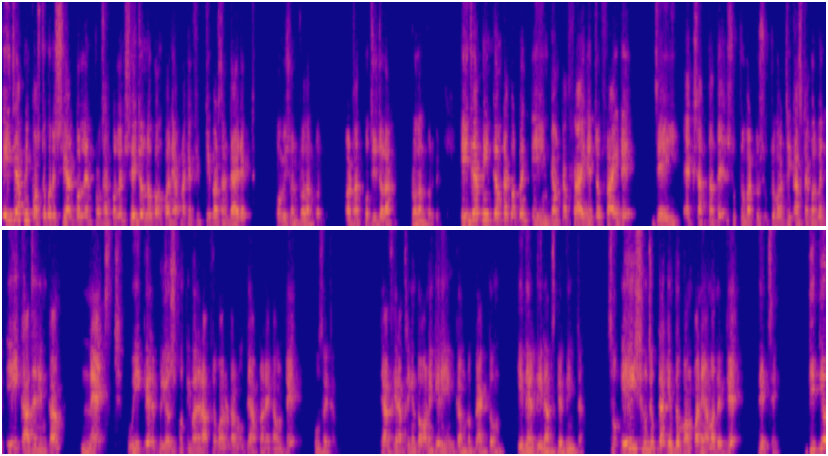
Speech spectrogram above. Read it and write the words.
এই যে আপনি কষ্ট করে শেয়ার করলেন, প্রচার করলেন, সেই জন্য কোম্পানি আপনাকে ফিফটি পার্সেন্ট ডাইরেক্ট কমিশন প্রদান করবে। অর্থাৎ পঁচিশ ডলার প্রদান করবে। এই যে আপনি ইনকামটা করবেন, এই ইনকামটা ফ্রাইডে টু ফ্রাইডে যেই এক সপ্তাহে শুক্রবার টু শুক্রবার যে কাজটা করবেন, এই কাজের ইনকাম নেক্সট উইকের বৃহস্পতিবারে রাত্র বারোটার মধ্যে আপনার অ্যাকাউন্টে পৌঁছে যাবে। আজকে রাত্রে কিন্তু অনেকেরই ইনকাম ঢুকবে, একদম ঈদের দিন, আজকের দিনটা। সো এই সুযোগটা কিন্তু কোম্পানি আমাদেরকে দিচ্ছে। দ্বিতীয়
